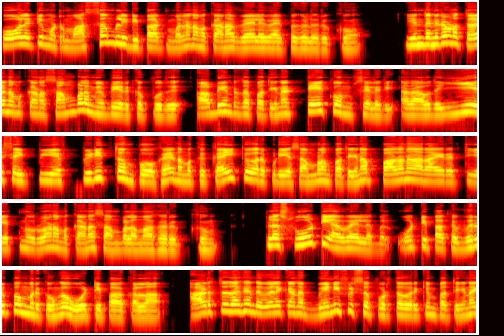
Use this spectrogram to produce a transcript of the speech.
குவாலிட்டி மற்றும் அசெம்பிளி டிபார்ட்மெண்ட்டில் நமக்கான வேலைவாய்ப்புகள் இருக்கும். இந்த நிறுவனத்தில் நமக்கான சம்பளம் எப்படி இருக்க போகுது அப்படின்றத பார்த்தீங்கன்னா, டேக் ஹோம் சேலரி அதாவது இஎஸ்ஐ, பிஎஃப் பிடித்தம் போக நமக்கு கைக்கு வரக்கூடிய சம்பளம் பார்த்தீங்கன்னா, பதினாறாயிரத்தி எட்நூறுவா நமக்கான சம்பளமாக இருக்கும். ப்ளஸ் ஓட்டி அவைலபிள். ஓட்டி பார்க்க விருப்பம் இருக்கவங்க ஓட்டி பார்க்கலாம். அடுத்ததாக இந்த வேலைக்கான பெனிஃபிட்ஸை பொறுத்த வரைக்கும் பார்த்தீங்கன்னா,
